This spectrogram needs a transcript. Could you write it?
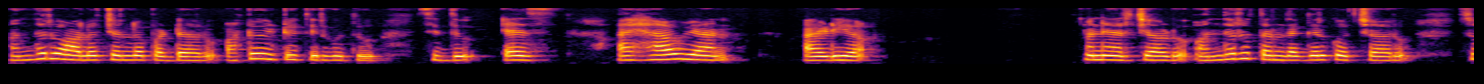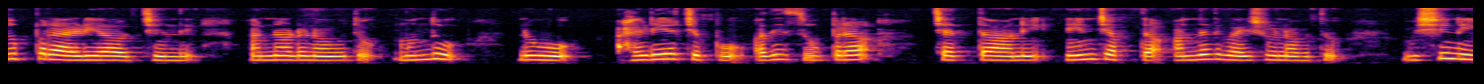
అందరూ ఆలోచనలో పడ్డారు. అటు ఇటు తిరుగుతూ Siddhu yes I have an idea అని అరిచాడు. అందరూ తన దగ్గరకు వచ్చారు. సూపర్ ఐడియా వచ్చింది అన్నాడు నవ్వుతూ. ముందు నువ్వు ఐడియా చెప్పు. అది సూపరా చెత్త అని నేను చెప్తా అన్నది వైషు నవ్వుతూ. విషిని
